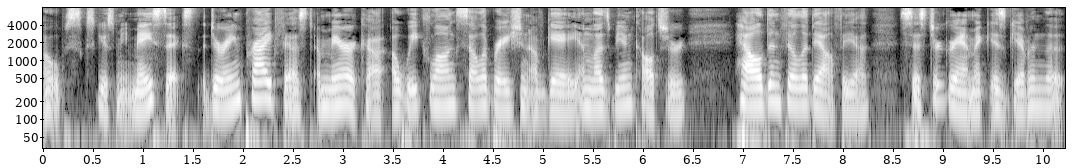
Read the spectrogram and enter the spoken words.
oh, excuse me, May 6th, during Pride Fest America, a week long celebration of gay and lesbian culture held in Philadelphia, Sister Gramick is given the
